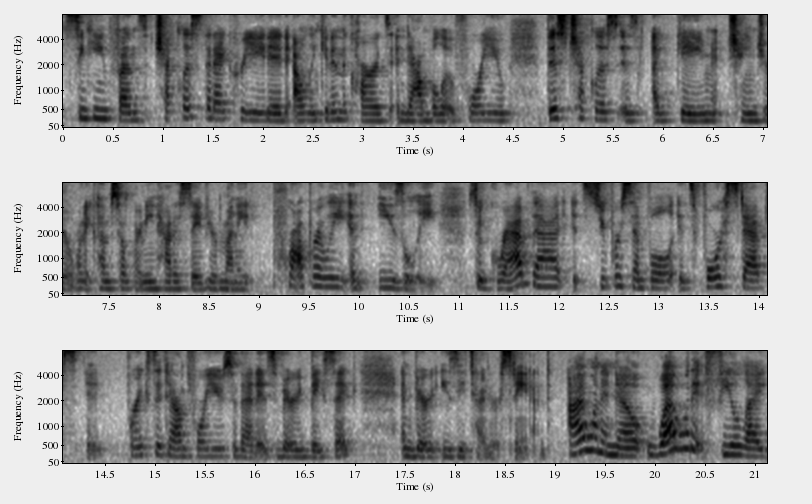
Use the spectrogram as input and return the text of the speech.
sinking funds checklist that I created. I'll link it in the cards and down below for you. This checklist is a game changer when it comes to learning how to save your money properly and easily. So grab that. It's super simple. It's four steps. It breaks it down for you so that it's very basic and very easy to understand. I wanna know what would it feel like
